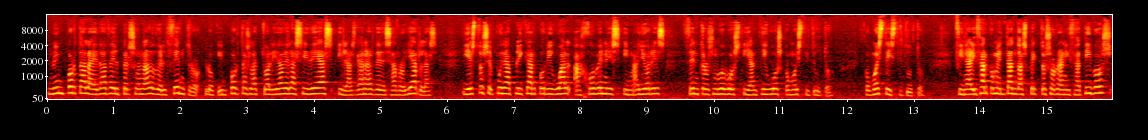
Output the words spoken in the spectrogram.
No importa la edad del personal o del centro, lo que importa es la actualidad de las ideas y las ganas de desarrollarlas, y esto se puede aplicar por igual a jóvenes y mayores, centros nuevos y antiguos como, instituto, como este instituto. Finalizar comentando aspectos organizativos.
